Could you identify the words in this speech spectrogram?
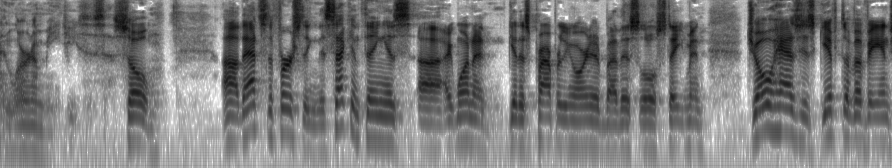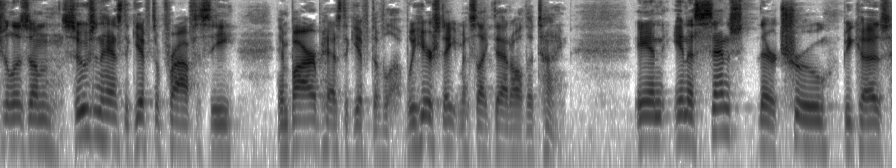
and learn of me, Jesus says. So uh, that's the first thing. The second thing is uh, I want to get us properly oriented by this little statement. Joe has his gift of evangelism, Susan has the gift of prophecy, and Barb has the gift of love. We hear statements like that all the time. And in a sense, they're true because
